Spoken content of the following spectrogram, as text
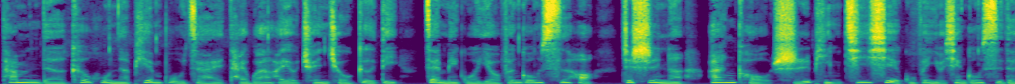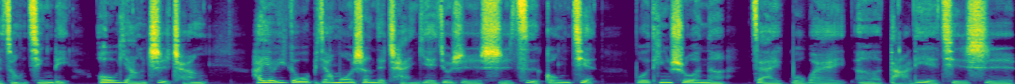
他们的客户呢，遍布在台湾还有全球各地，在美国也有分公司哈。这是呢，安口食品机械股份有限公司的总经理欧阳志成，还有一个我比较陌生的产业就是十字弓箭。不过听说呢，在国外呃打猎其实是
